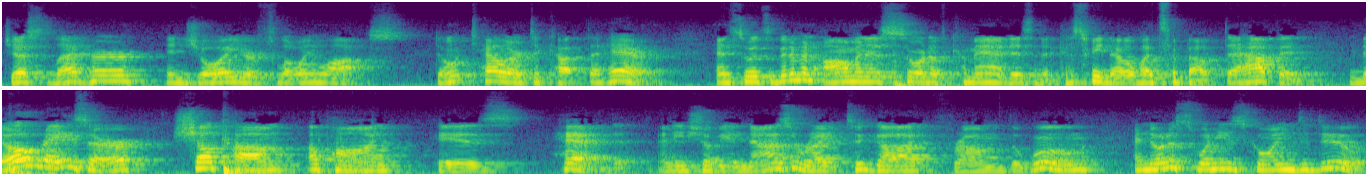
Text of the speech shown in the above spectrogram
Just let her enjoy your flowing locks. Don't tell her to cut the hair. And so it's a bit of an ominous sort of command, isn't it? Because we know what's about to happen. No razor shall come upon his head, and he shall be a Nazarite to God from the womb. And notice what he's going to do.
